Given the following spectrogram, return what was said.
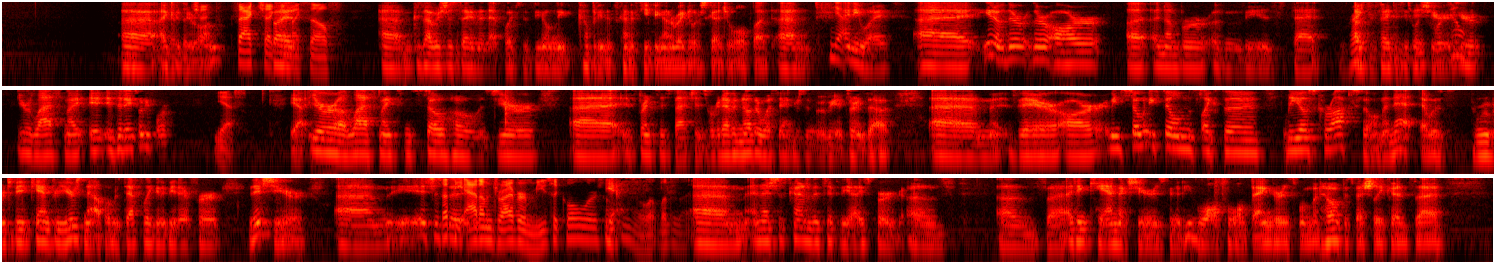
Uh, I have could be check. wrong Fact checking myself. because I was just saying that Netflix is the only company that's kind of keeping on a regular schedule. But um, Yeah. anyway, uh, you know there there are a, a number of movies that I was excited to see this year. Your your last night is it A twenty four? Yes. Yeah, your uh, Last Nights in Soho's, your uh, French Dispatches. We're gonna have another Wes Anderson movie. It turns out um, there are. I mean, so many films like the Leos Carax film Annette that was rumored to be at Cannes for years now, but was definitely going to be there for this year. Um, it's Is just that the Adam Driver musical or something? Yes, Or What, what is that? um, and that's just kind of the tip of the iceberg of of. Uh, I think Cannes next year is going to be wall to wall bangers. One would hope, especially because uh,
